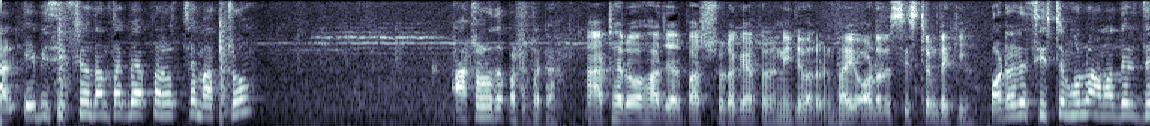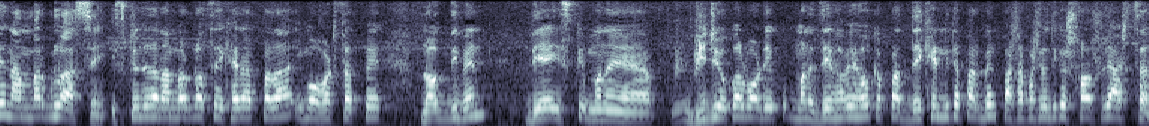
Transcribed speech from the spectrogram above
আর এবি সিক্সটিনের দাম থাকবে আপনার হচ্ছে মাত্র আঠারো হাজার পাঁচশো টাকা। আঠারো হাজার পাঁচশো টাকায় আপনারা নিতে পারবেন। ভাই অর্ডারের সিস্টেমটা কি? অর্ডারের সিস্টেম হলো আমাদের যে নাম্বারগুলো আছে স্ক্রিনে যে নাম্বারগুলো আছে এখানে আপনারা ইমো হোয়াটসঅ্যাপে নক দিবেন। দিয়ে স্ক্রিন মানে ভিডিও কল বা অডিও মানে যেভাবে হোক আপনারা দেখে নিতে পারবেন পাশাপাশি ওদিকে সরাসরি আসছেন।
